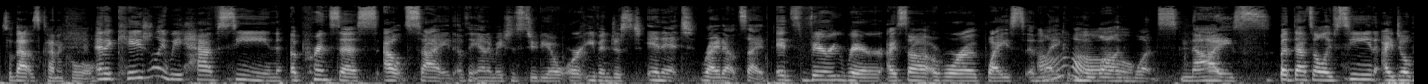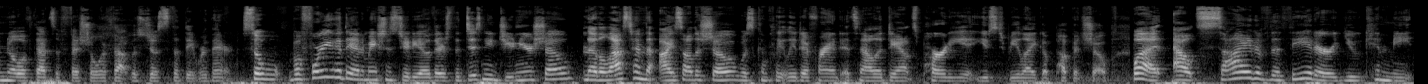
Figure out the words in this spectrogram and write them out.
So that was kind of cool. And occasionally we have seen a princess outside of the animation studio or even just in it right outside. It's very rare. I saw Aurora Weiss and like Oh. Mulan once. nice. But that's all I've seen. I don't know if that's official, if that was just that they were there. So before you hit the animation studio, there's the Disney Junior show. Now, the last time that I saw the show was completely different. It's now the dance party. It used to be like a puppet show. But outside of the theater, you can meet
